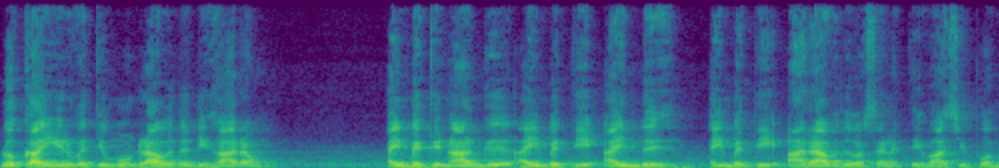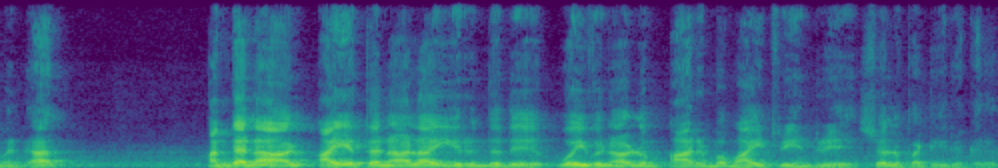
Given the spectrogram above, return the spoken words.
லூக்கா இருபத்தி மூன்றாவது அதிகாரம் ஐம்பத்தி நான்கு ஐம்பத்தி ஐந்து ஐம்பத்தி ஆறாவது வசனத்தை வாசிப்போம் என்றால் அந்த நாள் ஆயத்த நாளாக இருந்தது ஓய்வு நாளும் ஆரம்பமாயிற்று என்று சொல்லப்பட்டு இருக்கிறது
